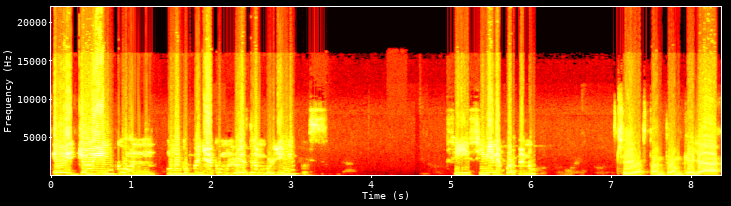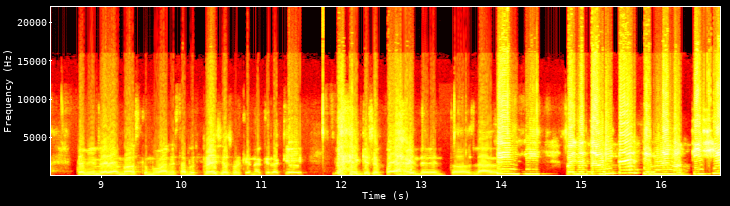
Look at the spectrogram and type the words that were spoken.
eh, join con una compañía como lo es Lamborghini, pues sí, sí viene fuerte, ¿no? Sí, bastante, aunque ya también veremos cómo van a estar los precios, porque no creo que, que se pueda vender en todos lados. Sí, sí, pues hasta ahorita, según la noticia,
